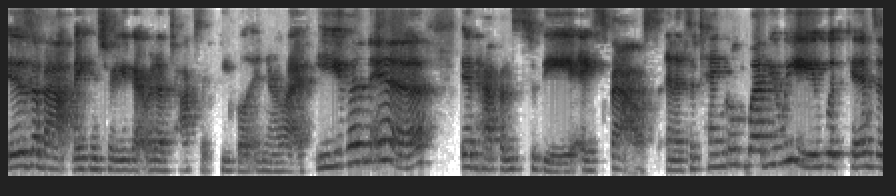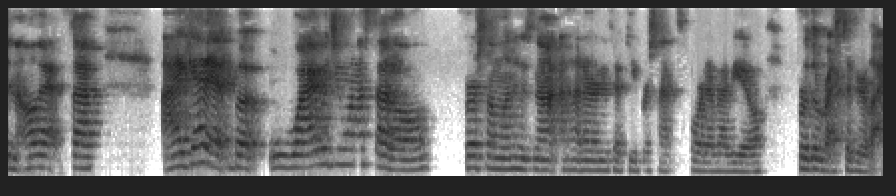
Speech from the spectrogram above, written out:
is about making sure you get rid of toxic people in your life, even if it happens to be a spouse and it's a tangled web you weave with kids and all that stuff. I get it, but why would you want to settle for someone who's not 150% supportive of you for the rest of your life?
